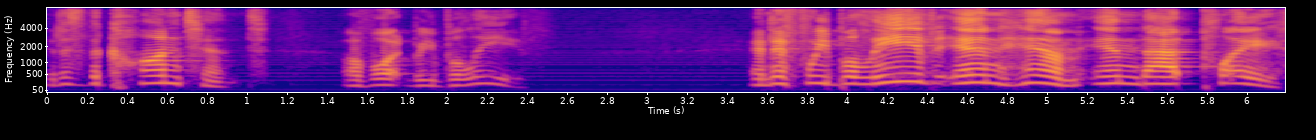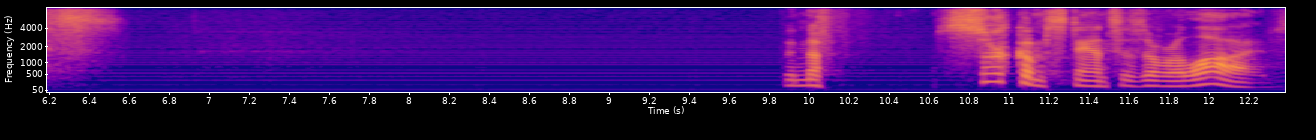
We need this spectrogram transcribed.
It is the content of what we believe. And if we believe in him in that place, then the circumstances of our lives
